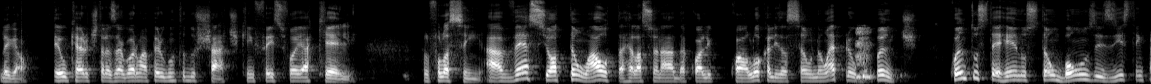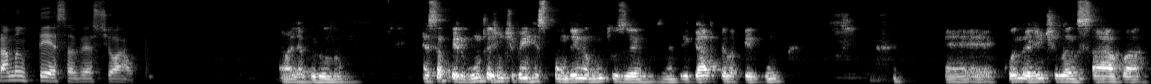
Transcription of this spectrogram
Legal. Eu quero te trazer agora uma pergunta do chat. Quem fez foi a Kelly. Ela falou assim, a VSO tão alta relacionada com a, com a localização não é preocupante? Quantos terrenos tão bons existem para manter essa VSO alta? Olha, Bruno, essa pergunta a gente vem respondendo há muitos anos, né? Obrigado pela pergunta. É, quando a gente lançava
